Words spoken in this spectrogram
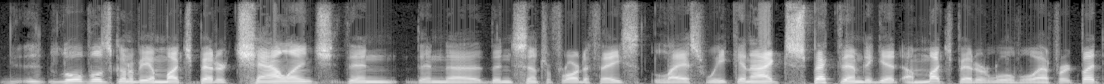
Louisville's going to be a much better challenge than than uh, than Central Florida faced last week, and I expect them to get a much better Louisville effort. But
